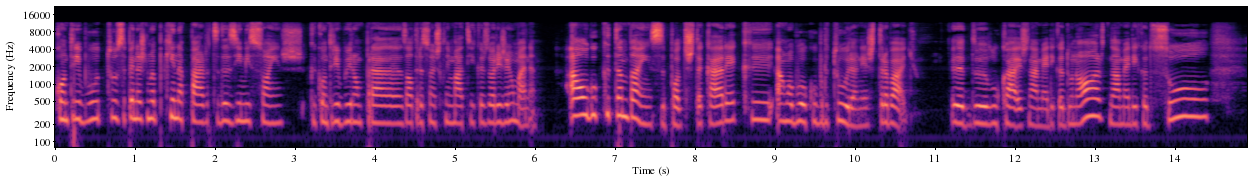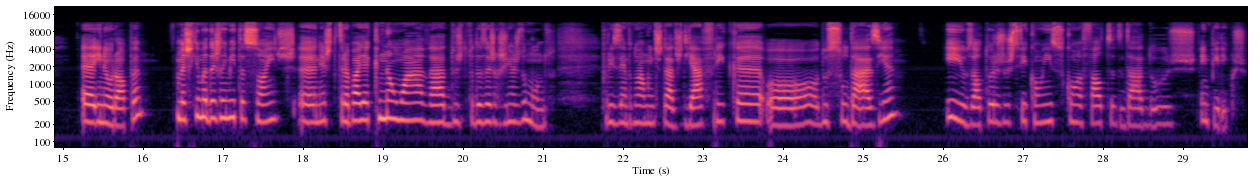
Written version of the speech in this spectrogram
contributos apenas numa pequena parte das emissões que contribuíram para as alterações climáticas de origem humana. Algo que também se pode destacar é que há uma boa cobertura neste trabalho. de locais na América do Norte, na América do Sul uh, e na Europa, mas que uma das limitações uh, neste trabalho é que não há dados de todas as regiões do mundo. Por exemplo, não há muitos dados de África ou do sul da Ásia, e os autores justificam isso com a falta de dados empíricos.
